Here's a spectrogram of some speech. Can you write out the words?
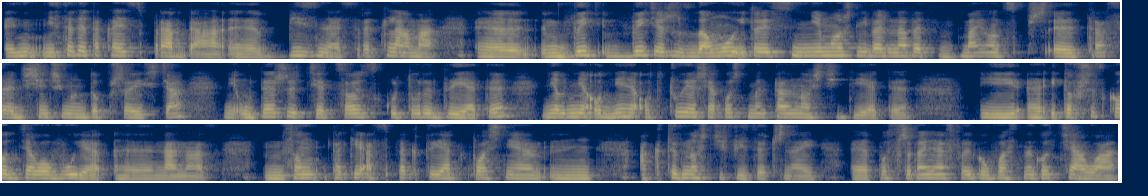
E, niestety taka jest prawda. E, biznes, reklama, wyjdziesz z domu i to jest niemożliwe, że nawet mając trasę 10 minut do przejścia, nie uderzy Cię coś z kultury diety, nie, nie, nie odczujesz jakość mentalności diety. I, e, I to wszystko oddziałowuje e, na nas. Mm, są takie aspekty jak właśnie mm, aktywności fizycznej, e, postrzegania swojego własnego ciała,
